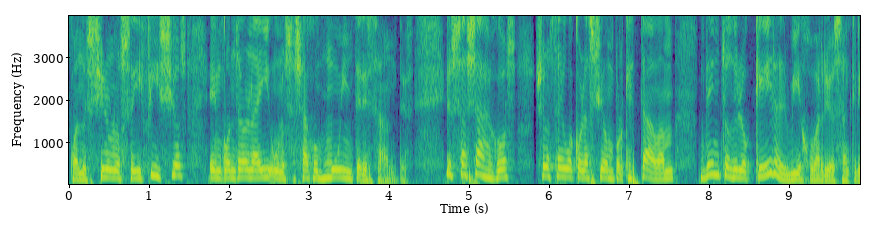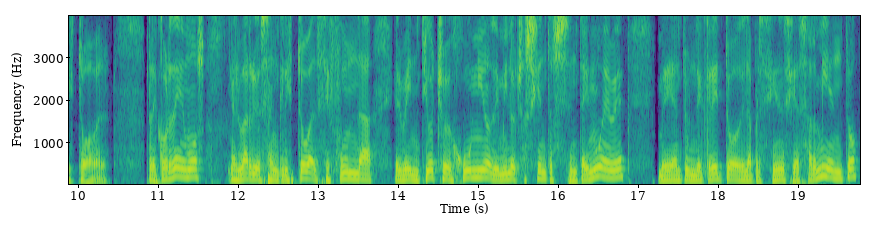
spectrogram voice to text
Cuando hicieron unos edificios, encontraron ahí unos hallazgos muy interesantes. Esos hallazgos yo los traigo a colación porque estaban dentro de lo que era el viejo barrio de San Cristóbal. Recordemos, el barrio de San Cristóbal se funda el 28 de junio de 1869 mediante un decreto de la presidencia de Sarmiento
